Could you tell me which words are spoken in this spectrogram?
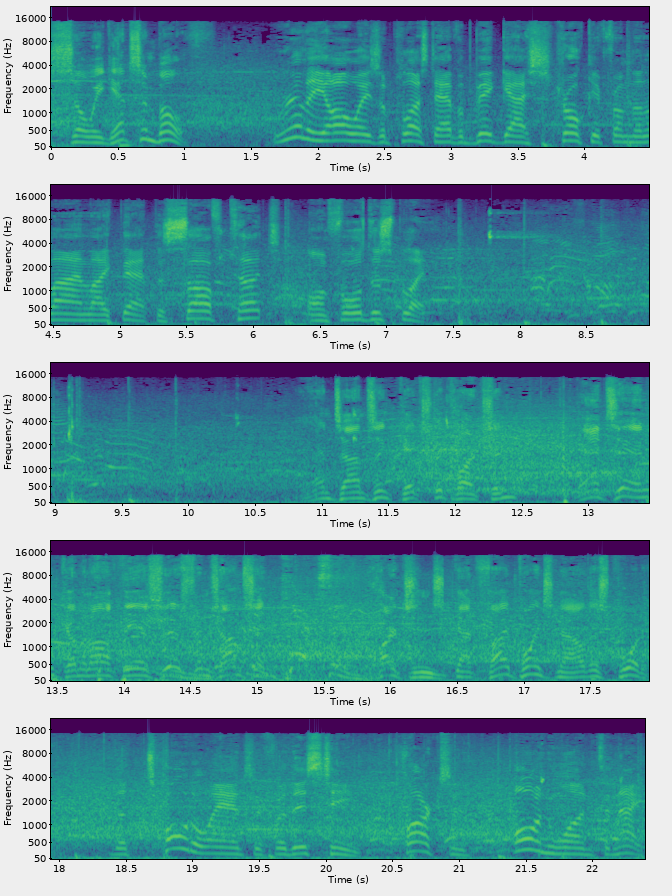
So he gets them both. Really always a plus to have a big guy stroke it from the line like that. The soft touch on full display. And Thompson kicks to Clarkson. That's in, coming off the assist from Thompson. Clarkson's got five points now this quarter. The total answer for this team. Clarkson on one tonight.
